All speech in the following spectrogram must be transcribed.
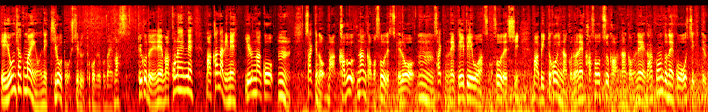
えー、400万円をね、切ろうとしてるところでございます。ということでね、まあ、この辺ね、まあ、かなりね、いろんなこう、うん、さっきの、まあ、株なんかもそうですけど、うん、さっきのね、ペイペイボーナスもそうですし、まあ、ビットコインなんかのね、仮想通貨なんかもね、ガクンとね、こう落ちてきてる。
